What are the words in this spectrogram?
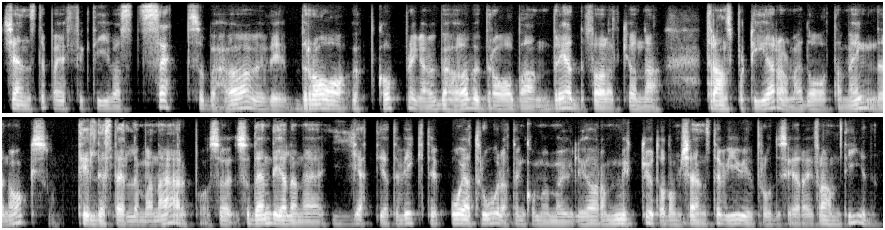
tjänster på effektivast sätt så behöver vi bra uppkopplingar, vi behöver bra bandbredd för att kunna transportera de här datamängderna också till det ställe man är på. Så, så den delen är jätte, jätteviktig och jag tror att den kommer att möjliggöra mycket av de tjänster vi vill producera i framtiden.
